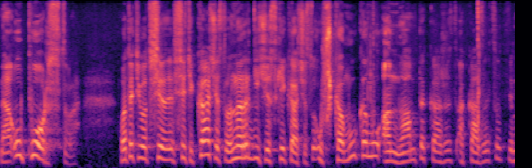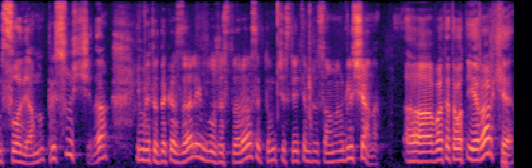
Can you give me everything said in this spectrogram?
да, упорство – вот эти вот все, все эти качества, нордические качества, уж кому-кому, а нам-то кажется, оказывается, этим славянам присущи. Да? И мы это доказали множество раз, и в том числе тем же самым англичанам. А вот эта вот иерархия,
